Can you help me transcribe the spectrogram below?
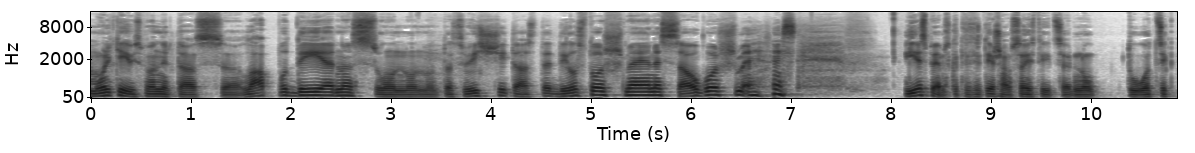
Muļķības man ir tās lapu dienas, un, un, un tas viss šīs dilstošs mēnesis, augošs mēnesis. Iespējams, ka tas ir tiešām saistīts ar nu, to, cik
